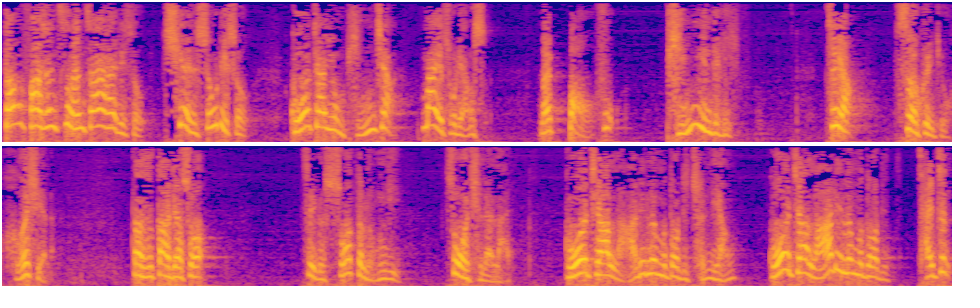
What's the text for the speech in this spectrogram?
当发生自然灾害的时候，欠收的时候，国家用平价卖出粮食，来保护平民的利益。这样社会就和谐了。但是大家说，这个说的容易，做起来难。国家哪里那么多的存粮？国家哪里那么多的财政？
